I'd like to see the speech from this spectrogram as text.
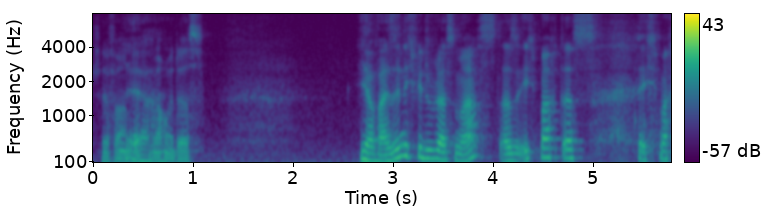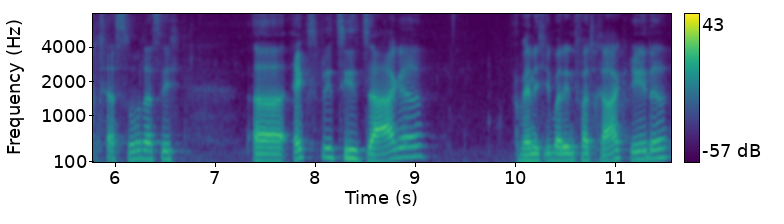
Stefan, Ja. machen wir das? Ja, weiß ich nicht, wie du das machst. Also ich mache das, ich mach das so, dass ich äh, explizit sage, wenn ich über den Vertrag rede,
